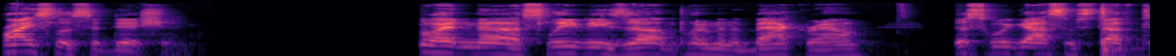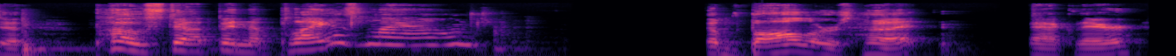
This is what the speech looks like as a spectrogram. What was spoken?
priceless addition. Go ahead and uh, sleeve these up and put them in the background. Just so we got some stuff to post up in the players lounge the baller's hut back there.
